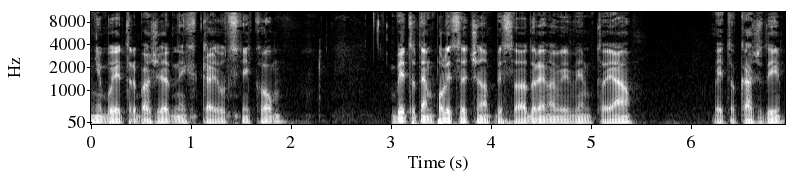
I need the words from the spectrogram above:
nebude treba žiadnych kajúcnikov. Vie to ten policajt, čo napísal Adrianovi, viem to ja. Vie to každý.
